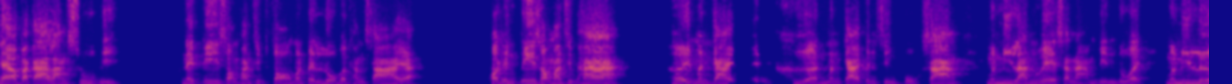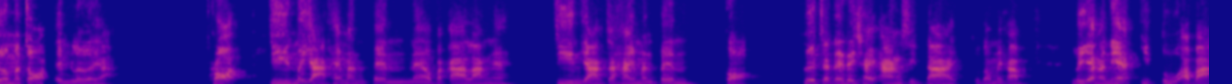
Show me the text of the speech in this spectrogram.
แนวปะการังซูบิ ในปี 2012 มันเป็นรูปแบบทางซ้ายอะ่ะพอถึงปี 2015 เฮ้ยมันกลายเป็นเขื่อน มันกลายเป็นสิ่งปลูกสร้าง มันมีรันเวย์สนามบินด้วย มันมีเรือมาจอดเต็มเลยอะ่ะ เพราะจีนไม่อยากให้มันเป็นแนวปะการังไงจีนอยากจะให้มันเป็นเกาะ เพื่อจะได้ได้ใช้อ้างสิทธิ์ได้ถูกต้องไหมครับ หรืออย่างอันเนี้ยอิตูอาบะ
